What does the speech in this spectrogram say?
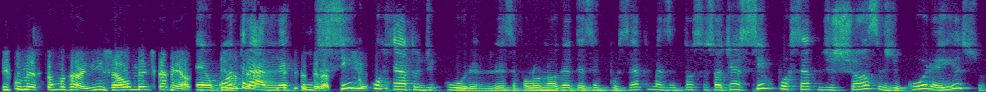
E começamos aí já o medicamento. É o contrário, né? Com 5% de cura, né? Você falou 95%, mas então você só tinha 5% de chances de cura, é isso?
